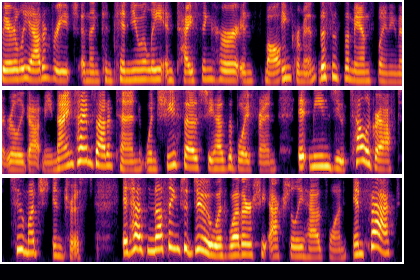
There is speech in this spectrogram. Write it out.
barely out of reach and then continually enticing her in small increments. This is the mansplaining that really got me. Nine times out of 10, when she says she has a boyfriend, it means you telegraphed too much interest. It has nothing to do with whether she actually has one. In fact,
